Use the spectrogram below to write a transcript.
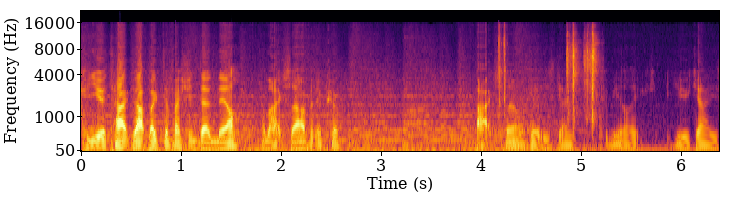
Can you attack that big division down there? I'm actually having a pure... Actually, I'll get these guys to be like you guys.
